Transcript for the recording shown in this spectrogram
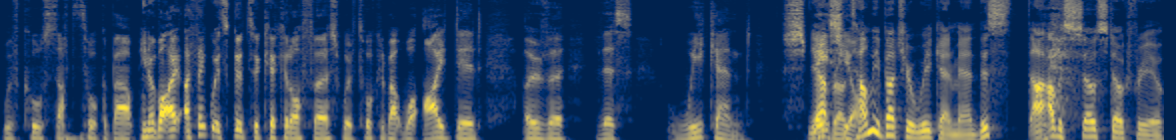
with cool stuff to talk about. You know, but I, I think it's good to kick it off first with talking about what I did over this weekend. Space Yeah, bro. yacht. Tell me about your weekend, man. This I, I was so stoked for you.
